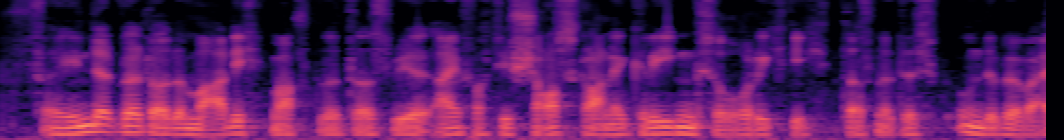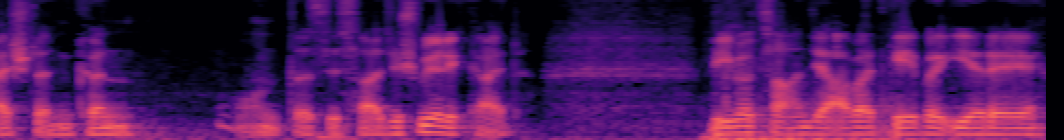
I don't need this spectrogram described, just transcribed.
verhindert wird oder malig gemacht wird, dass wir einfach die Chance gar nicht kriegen, so richtig, dass wir das unter Beweis stellen können. Und das ist halt die Schwierigkeit. Lieber zahlen die Arbeitgeber ihre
